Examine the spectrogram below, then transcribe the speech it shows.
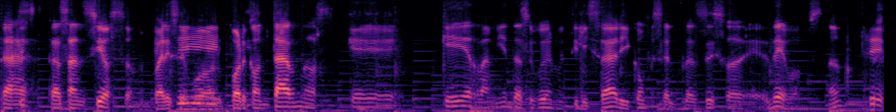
estás, ansioso, me parece, por, contarnos qué, qué herramientas se pueden utilizar y cómo es el proceso de DevOps, ¿no? Sí.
